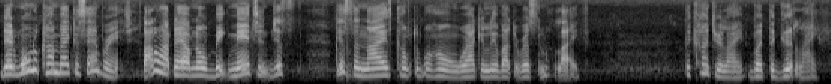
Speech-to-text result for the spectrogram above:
that want to come back to Sand Branch. I don't have to have no big mansion, just just a nice, comfortable home where I can live out the rest of my life. The country life, but the good life.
